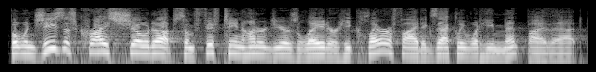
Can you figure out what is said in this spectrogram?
But when Jesus Christ showed up some 1500 years later, he clarified exactly what he meant by that.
